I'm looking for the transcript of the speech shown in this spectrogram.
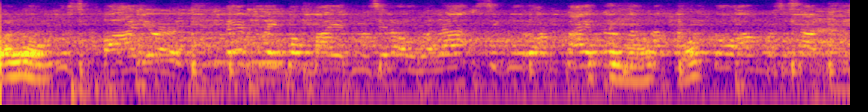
ano? focus buyer. Pero may pambayad man sila o wala, siguro ang title ng kanta nito ang masasabi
